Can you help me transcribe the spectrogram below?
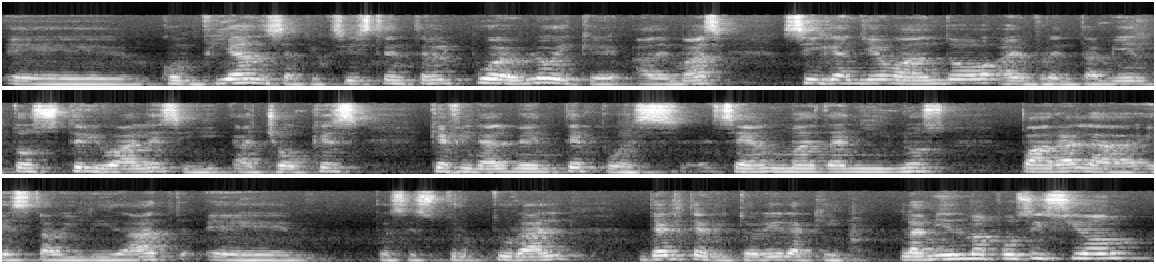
eh, confianza que existe entre el pueblo y que además sigan llevando a enfrentamientos tribales y a choques que finalmente pues sean más dañinos para la estabilidad eh, pues estructural del territorio iraquí. La misma posición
